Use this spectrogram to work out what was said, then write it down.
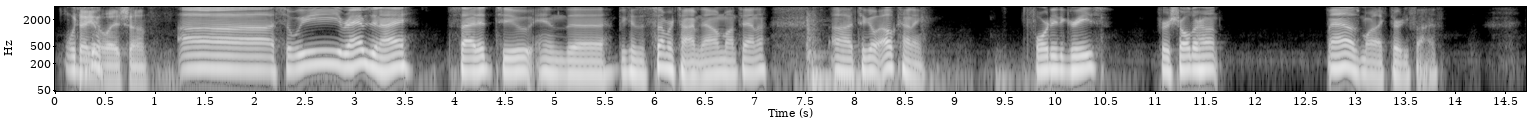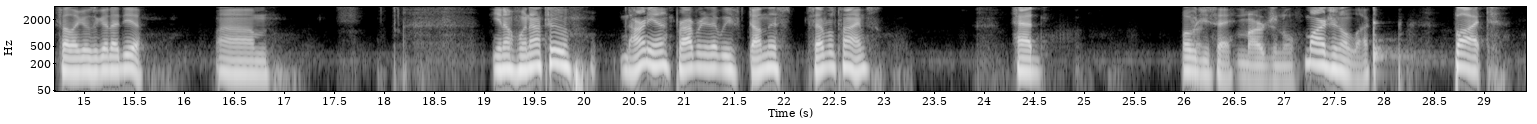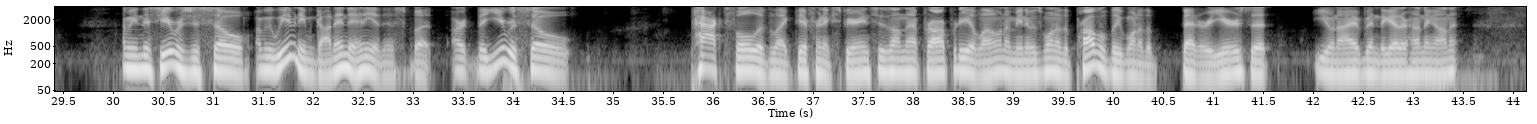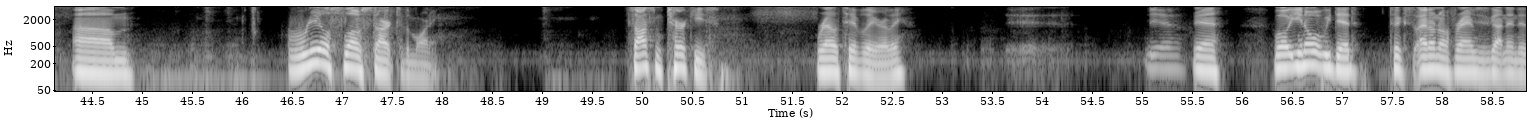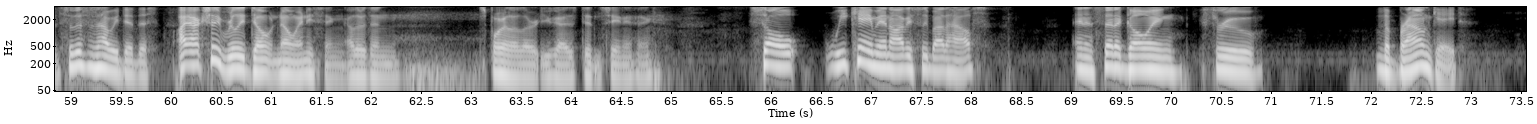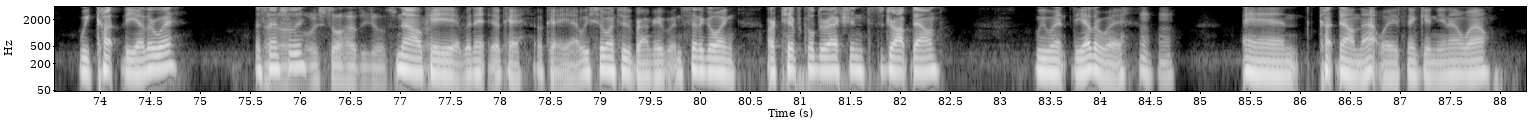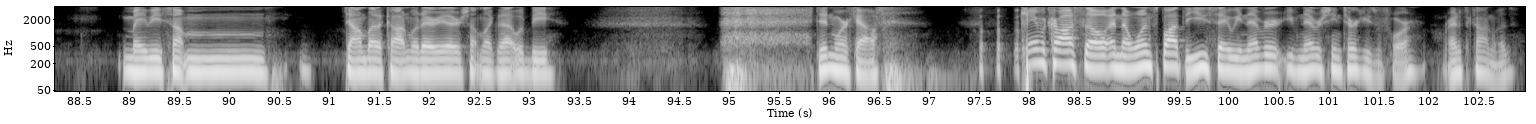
What'd Take you it away, Sean. Uh, so we Ramsey and I decided to in the because it's summertime now in Montana, uh, to go elk hunting. Forty degrees for a shoulder hunt. Eh, it was more like thirty-five. Felt like it was a good idea. Um, you know, went out to Narnia property that we've done this several times. Had what would you say? Marginal. marginal luck. But I mean, this year was just so. I mean, we haven't even got into any of this, but our the year was so packed full of like different experiences on that property alone. I mean, it was one of the probably one of the better years that you and I have been together hunting on it. Um, real slow start to the morning. Saw some turkeys relatively early. Yeah. Yeah. Well, you know what we did? To ex- I don't know if Ramsey's gotten into it. So this is how we did this. I actually really don't know anything other than spoiler alert. You guys didn't see anything. So we came in obviously by the house, and instead of going through the brown gate, we cut the other way. Essentially. No, we still had to go through. No, okay, yeah, but it, okay, okay, yeah. We still went through the brown gate, but instead of going our typical direction to drop down, we went the other way Mhm. And cut down that way, thinking, you know, well, maybe something down by the Cottonwood area or something like that would be. Didn't work out. Came across though, and the one spot that you say we never, you've never seen turkeys before, right at the Cottonwoods.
